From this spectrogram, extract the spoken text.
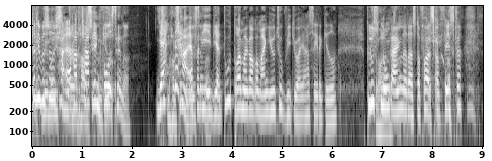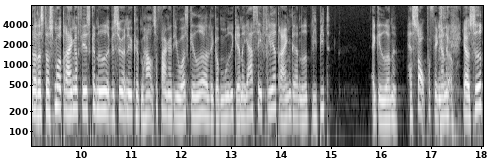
Så lige pludselig har, har du tabt din fod. Ja, har det har jeg, fordi ja, du drømmer ikke om, hvor mange YouTube-videoer jeg har set af geder. Plus nogle gange, når der står folk og fisker, når der står små drenge og fisker nede ved søerne i København, så fanger de jo også geder og lægger dem ud igen. Og jeg har set flere drenge dernede blive bit af gederne. Ha' sov på fingrene. Jeg har jo siddet,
